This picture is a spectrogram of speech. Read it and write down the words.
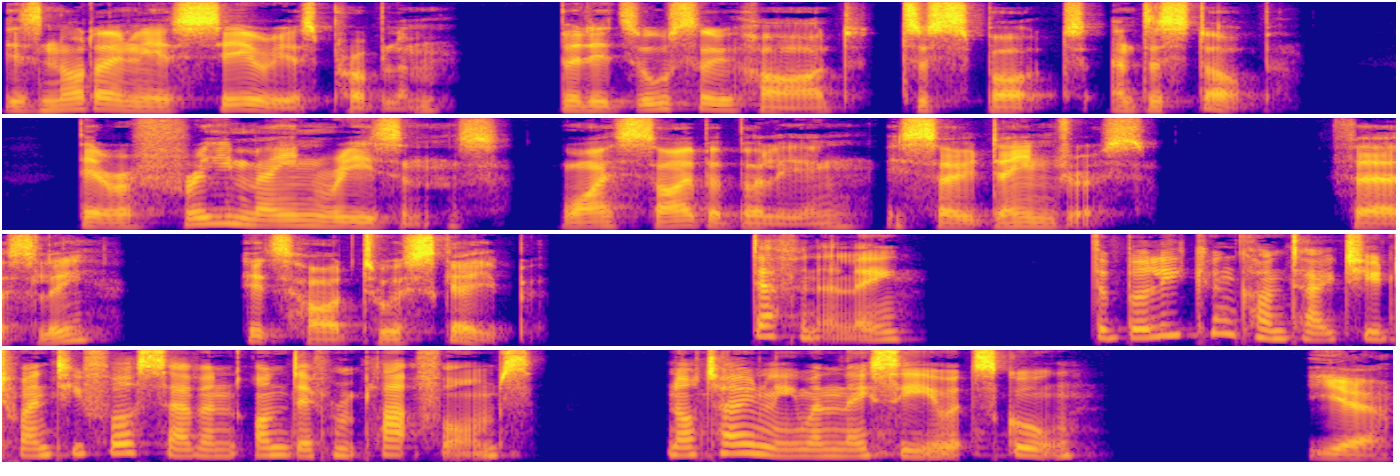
is not only a serious problem, but it's also hard to spot and to stop. There are three main reasons why cyberbullying is so dangerous. Firstly, it's hard to escape. Definitely. The bully can contact you 24 7 on different platforms, not only when they see you at school. Yeah,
